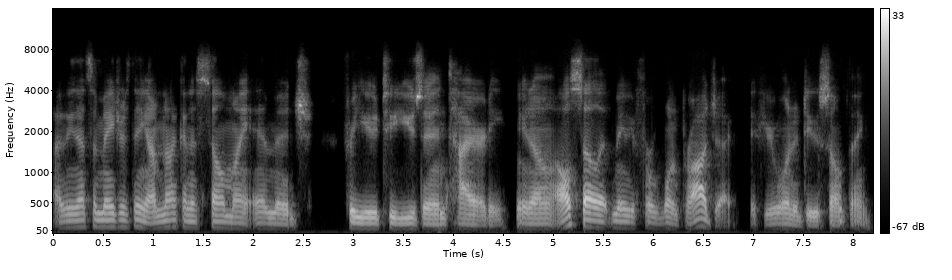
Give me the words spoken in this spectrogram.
I mean that's a major thing. I'm not going to sell my image for you to use in entirety. You know, I'll sell it maybe for one project if you want to do something.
